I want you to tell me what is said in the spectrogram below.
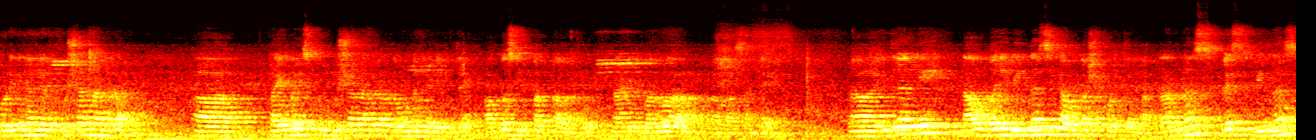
ಕೊಡಗಿನಲ್ಲಿ ಅದು ಕುಶಾಲನಗರ ಪ್ರೈಮರಿ ಸ್ಕೂಲ್ ಕುಶಾಲನಗರ ಗ್ರೌಂಡಲ್ಲಿ ನಡೆಯುತ್ತೆ. ಆಗಸ್ಟ್ ಇಪ್ಪತ್ನಾಲ್ಕು ನಾಡಿದ್ದು ಬರುವ ಸಂಡೆ ಇದರಲ್ಲಿ ನಾವು ಬರೀ ವಿನ್ನರ್ಸಿಗೆ ಅವಕಾಶ ಕೊಡ್ತಾ ಇಲ್ಲ. ರನ್ನರ್ಸ್ ಪ್ಲಸ್ ವಿನ್ನರ್ಸ್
